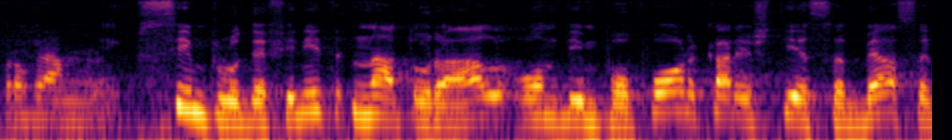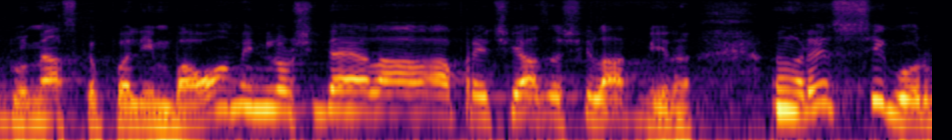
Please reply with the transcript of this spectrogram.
programul lui? Simplu definit, natural, om din popor care știe să bea, să glumească pe limba oamenilor și de-aia la apreciază și la admiră. În rest, sigur,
